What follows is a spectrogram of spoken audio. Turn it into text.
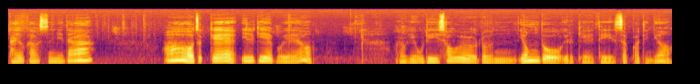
다육하우스입니다. 아, 어저께 일기예보예요. 여기 우리 서울은 영도 이렇게 돼 있었거든요.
